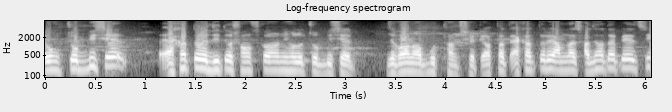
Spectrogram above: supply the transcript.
এবং চব্বিশের একাত্তরের দ্বিতীয় সংস্করণই হলো চব্বিশের যে গণ অভ্যুত্থান সেটি। অর্থাৎ একাত্তরে আমরা স্বাধীনতা পেয়েছি,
